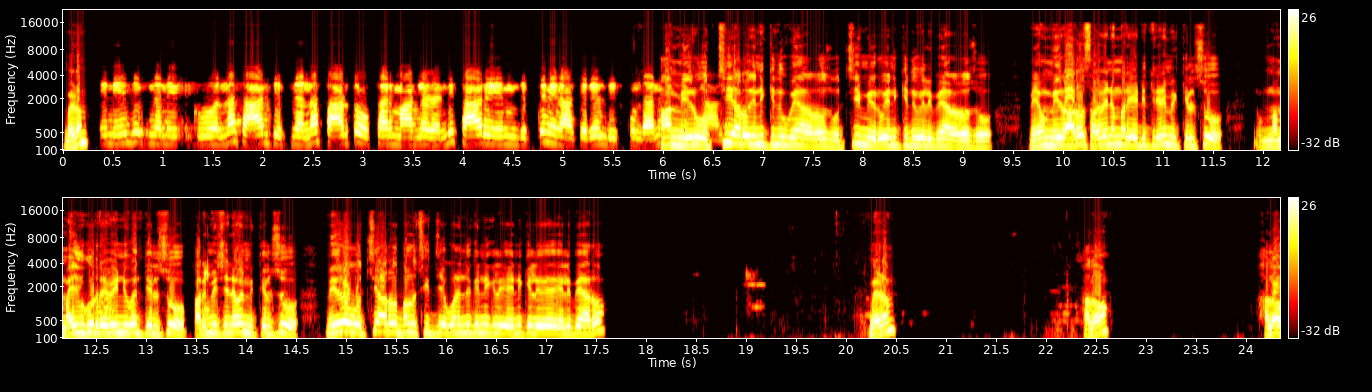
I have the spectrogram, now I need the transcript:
మేడం? నేను ఏం చెప్పినా నీకు అన్న సార్ చెప్పినా సార్తో ఒకసారి మాట్లాడండి. సార్ ఏం చెప్తే నేను ఆ చర్యలు తీసుకుంటాను. మీరు వచ్చి ఆ రోజు ఎన్ని కిందకు పోయినారు ఆ రోజు? వచ్చి మీరు ఎన్ని కిందకు వెళ్ళిపోయినారు ఆ రోజు? మేము మీరు ఆ రోజు సర్వే నెంబర్ ఎయిటీ త్రీ అని మీకు తెలుసు. మైదుగురు రెవెన్యూ అని తెలుసు. పర్మిషన్ లెవెల్ మీకు తెలుసు. మీరు వచ్చి ఆ రోజు బండ్లు సీజ్ చేయకుండా ఎందుకు ఎన్ని ఎన్నికి వెళ్ళిపోయారు? Madam? Hello? Hello?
